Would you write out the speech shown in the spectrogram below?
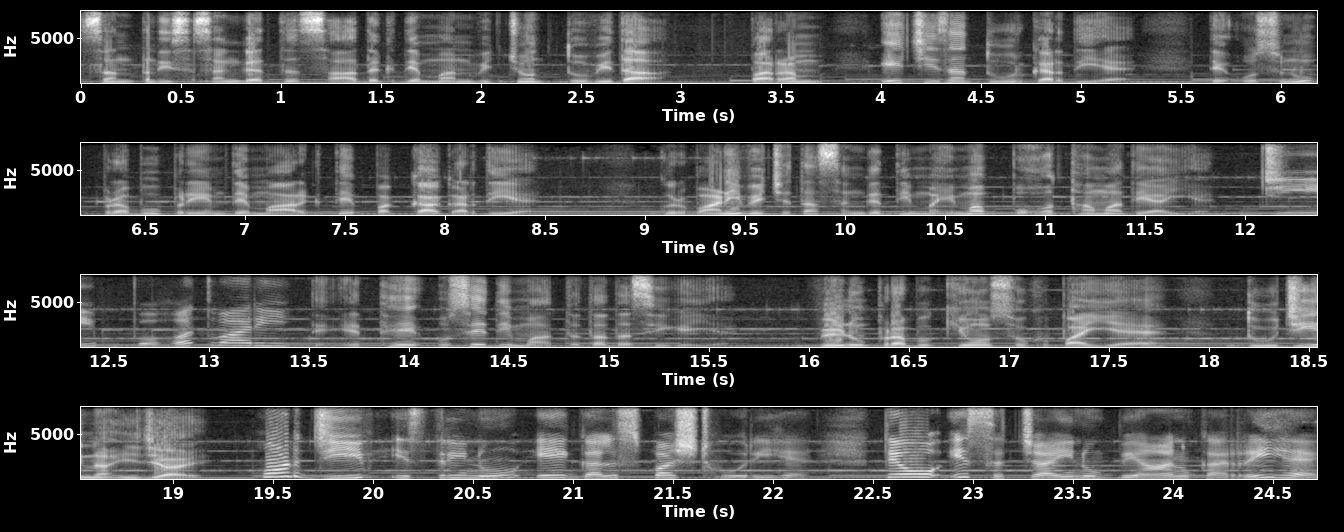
ਸੰਤਾਂ ਦੀ ਸੰਗਤ ਸਾਧਕ ਦੇ ਮਨ ਵਿੱਚੋਂ ਦੁਵਿਧਾ ਭਰਮ ਇਹ ਚੀਜ਼ਾਂ ਦੂਰ ਕਰਦੀ ਹੈ ਤੇ ਉਸ ਨੂੰ ਪ੍ਰਭੂ ਪ੍ਰੇਮ ਦੇ ਮਾਰਗ ਤੇ ਪੱਕਾ ਕਰਦੀ ਹੈ। ਗੁਰਬਾਣੀ ਵਿੱਚ ਤਾਂ ਸੰਗਤ ਦੀ ਮਹਿਮਾ ਬਹੁਤ ਥਾਵਾਂ ਤੇ ਆਈ ਹੈ। ਜੀ ਬਹੁਤ ਵਾਰੀ। ਤੇ ਇੱਥੇ ਉਸੇ ਦੀ ਮਹੱਤਤਾ ਦੱਸੀ ਗਈ ਹੈ। ਵਿਣੂ ਪ੍ਰਭੂ ਕਿਉਂ ਸੁਖ ਪਾਈਐ ਦੂਜੀ ਨਹੀਂ ਜਾਏ। ਹੁਣ ਜੀਵ ਇਸਤਰੀ ਨੂੰ ਇਹ ਗੱਲ ਸਪਸ਼ਟ ਹੋ ਰਹੀ ਹੈ ਤੇ ਉਹ ਇਸ ਸੱਚਾਈ ਨੂੰ ਬਿਆਨ ਕਰ ਰਹੀ ਹੈ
